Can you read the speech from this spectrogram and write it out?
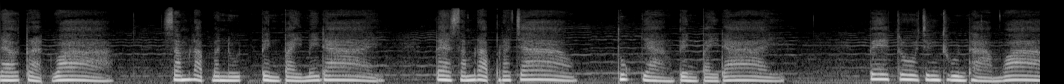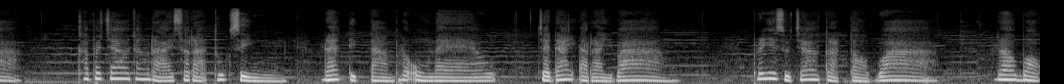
แล้วตรัสว่าสำหรับมนุษย์เป็นไปไม่ได้ แต่สำหรับพระเจ้าทุกอย่างเป็นไปได้ เปโตรจึงทูลถามว่า ข้าพเจ้าทั้งหลายสละทุกสิ่ง และติดตามพระองค์แล้ว จะได้อะไรบ้าง พระเยซูเจ้าตรัสตอบว่า เราบอก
